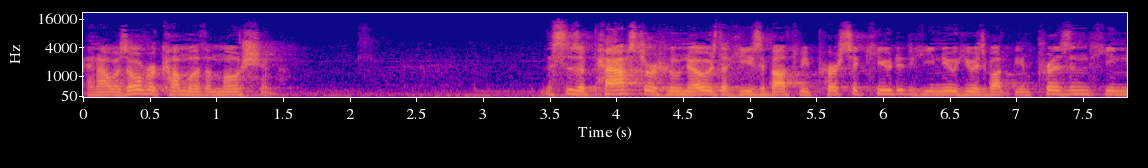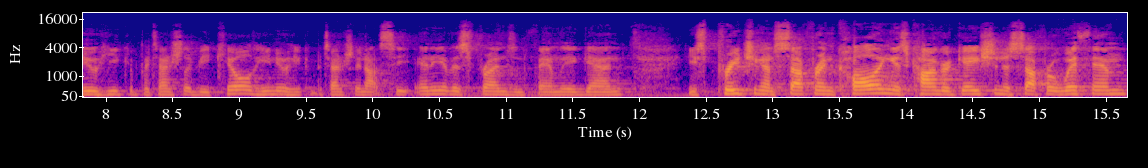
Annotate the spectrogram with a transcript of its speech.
And I was overcome with emotion. This is a pastor who knows that he's about to be persecuted. He knew he was about to be imprisoned. He knew he could potentially be killed. He knew he could potentially not see any of his friends and family again. He's preaching on suffering, calling his congregation to suffer with him.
